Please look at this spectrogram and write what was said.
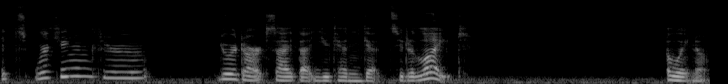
it's working through your dark side that you can get to the light. Oh wait, no.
